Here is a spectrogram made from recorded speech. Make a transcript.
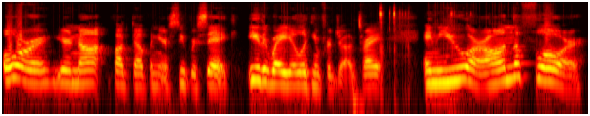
or you're not fucked up and you're super sick. Either way, you're looking for drugs, right? And you are on the floor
